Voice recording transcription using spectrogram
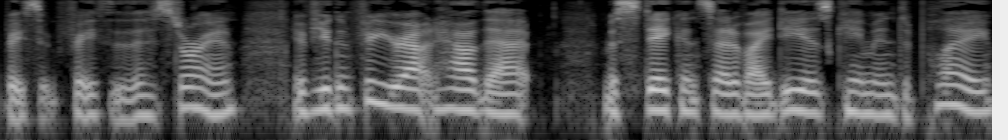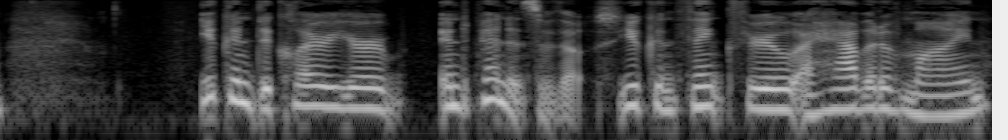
basic faith of the historian. If you can figure out how that mistaken set of ideas came into play, you can declare your independence of those. You can think through a habit of mind,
